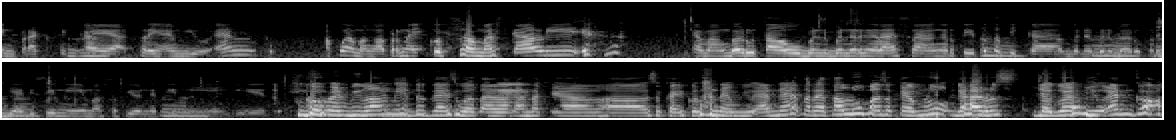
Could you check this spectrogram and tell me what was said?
in praktik hmm. kayak sering MUN, aku emang nggak pernah ikut sama sekali. emang baru tahu bener-bener ngerasa ngerti itu hmm. ketika bener-bener hmm. baru kerja di sini masuk unit hmm. ini gitu. Gue main bilang nih tuh guys buat anak-anak yang uh, suka ikutan MUN ya ternyata lu masuk Kemlu gak harus jago MUN kok.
